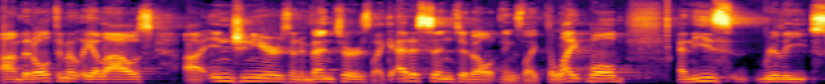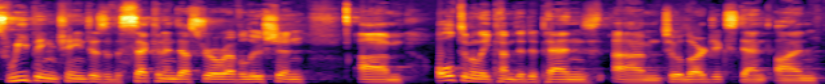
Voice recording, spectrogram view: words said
um, that ultimately allows uh, engineers and inventors like Edison to develop things like the light bulb. And these really sweeping changes of the second industrial revolution um, ultimately come to depend um, to a large extent on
